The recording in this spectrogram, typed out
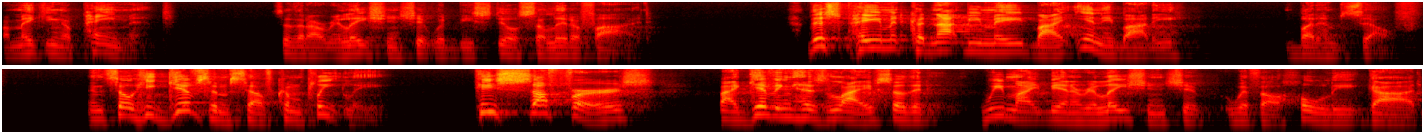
by making a payment so that our relationship would be still solidified. This payment could not be made by anybody but himself. And so he gives himself completely. He suffers by giving his life so that we might be in a relationship with a holy God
